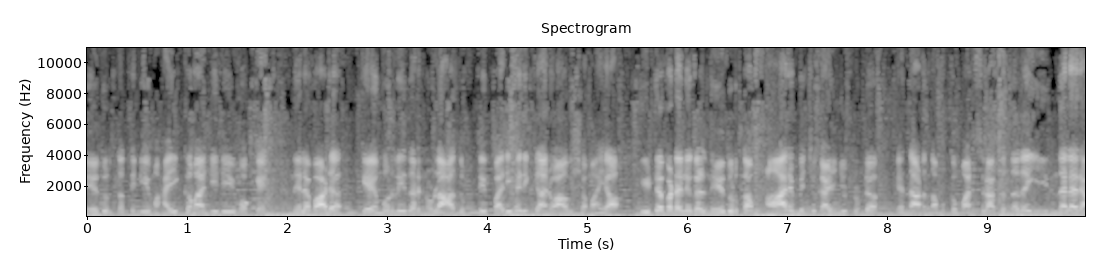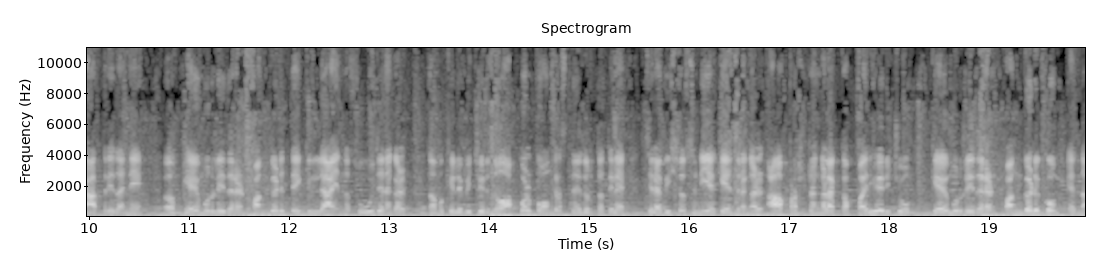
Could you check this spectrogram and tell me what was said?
നേതൃത്വത്തിന്റെയും ഹൈക്കമാൻഡിന്റെയും ഒക്കെ നിലപാട്. കെ മുരളീധരനുള്ള അതൃപ്തി പരിഹരിക്കാനും ആവശ്യമായ ഇടപെടലുകൾ നേതൃത്വം ആരംഭിച്ചു കഴിഞ്ഞിട്ടുണ്ട് എന്നാണ് നമുക്ക് മനസ്സിലാക്കുന്നത്. ഇന്നലെ രാത്രി തന്നെ കെ മുരളീധരൻ പങ്കെടുത്തേക്കില്ല എന്ന സൂചനകൾ നമുക്ക് ലഭിച്ചിരുന്നു. അപ്പോൾ കോൺഗ്രസ് നേതൃത്വത്തിലെ ചില വിശ്വസനീയ കേന്ദ്രങ്ങൾ ആ പ്രശ്നങ്ങളൊക്കെ പരിഹരിച്ചു. കെ മുരളീധരൻ പങ്കെടുക്കും എന്ന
